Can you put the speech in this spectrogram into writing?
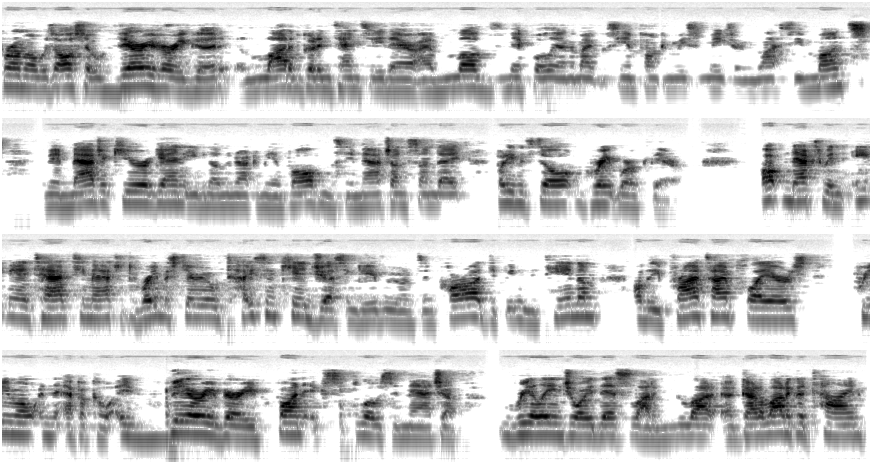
promo was also very, very good. A lot of good intensity there. I've loved Mick Foley on the mic with CM Punk in recent weeks or in the last few months. They made magic here again, even though they're not going to be involved in the same match on Sunday. But even still, great work there. Up next, we had an eight-man tag team match with Rey Mysterio, Tyson Kidd, Justin Gabriel, and Sin Cara defeating the tandem of the primetime players, Primo and Epico. A very, very fun, explosive matchup. Really enjoyed this. A lot of, lot, uh, got a lot of good time.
